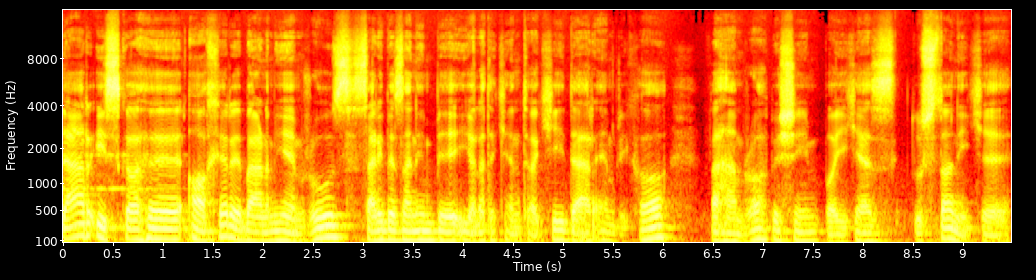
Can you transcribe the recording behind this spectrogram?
در ایستگاه آخر برنامه امروز سری بزنیم به ایالت کنتاکی در امریکا و همراه بشیم با یکی از دوستانی که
